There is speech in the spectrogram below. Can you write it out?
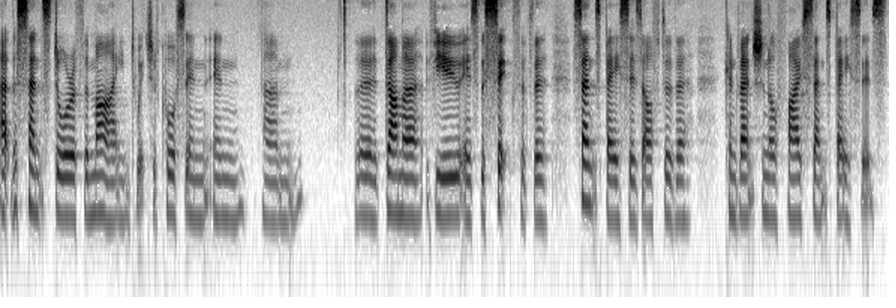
at the sense door of the mind, which, of course, in in um, the Dhamma view is the sixth of the sense bases after the conventional five sense bases.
